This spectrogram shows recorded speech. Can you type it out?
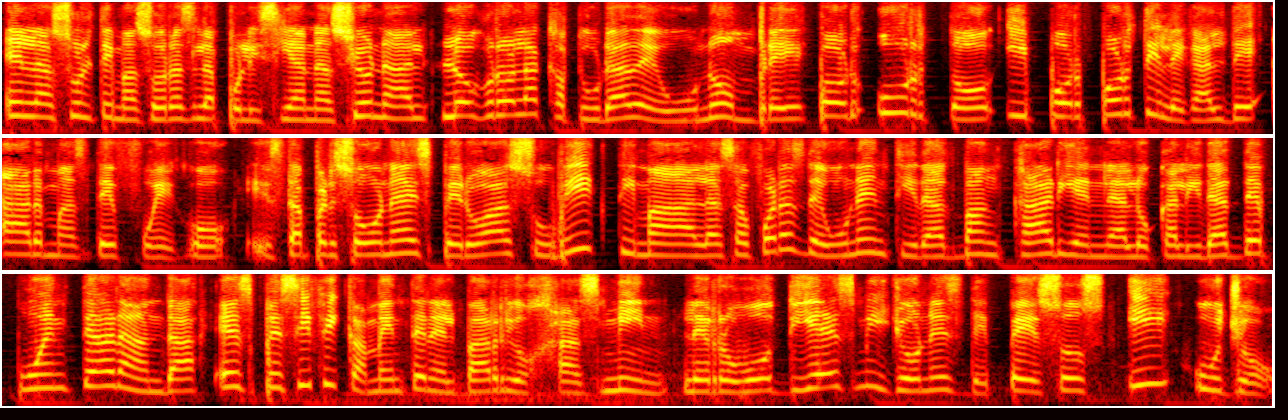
En las últimas horas, la Policía Nacional logró la captura de un hombre por hurto y por porte ilegal de armas de fuego. Esta persona esperó a su víctima a las afueras de una entidad bancaria en la localidad de Puente Aranda, específicamente en el barrio Jazmín. Le robó 10 millones de pesos y huyó.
